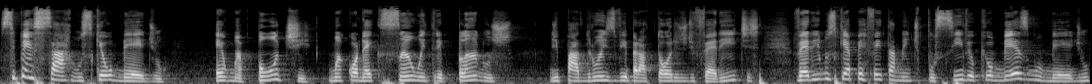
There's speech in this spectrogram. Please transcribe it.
Se pensarmos que o médium é uma ponte, uma conexão entre planos de padrões vibratórios diferentes, veremos que é perfeitamente possível que o mesmo médium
